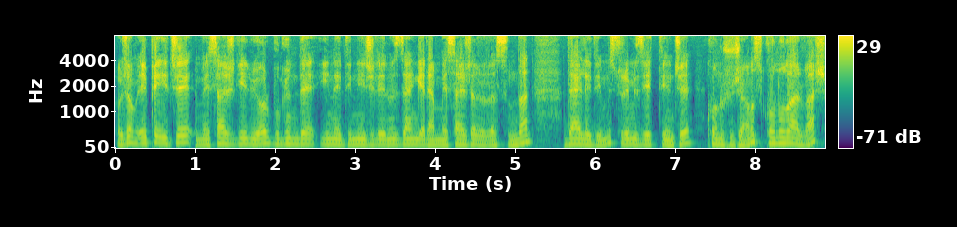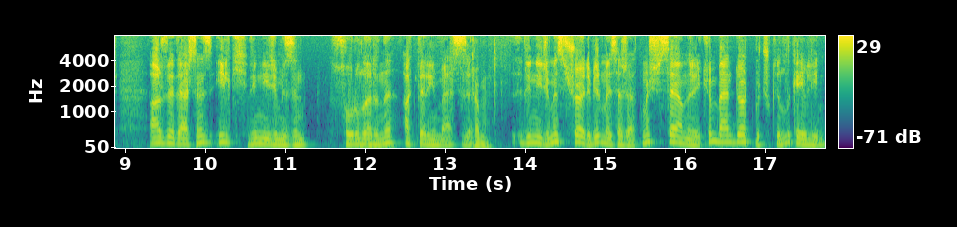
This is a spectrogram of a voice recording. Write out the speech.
Hocam epeyce mesaj geliyor. Bugün de yine dinleyicilerimizden gelen mesajlar arasından derlediğimiz süremiz yettiğince konuşacağımız konular var. Arzu ederseniz ilk dinleyicimizin sorularını aktarayım ben size. Tamam. Dinleyicimiz şöyle bir mesaj atmış. Selamünaleyküm ben dört buçuk yıllık evliyim.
